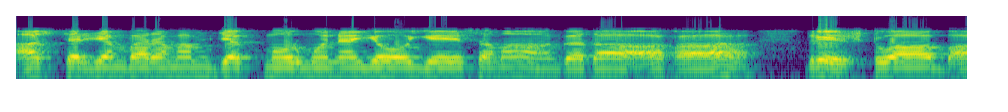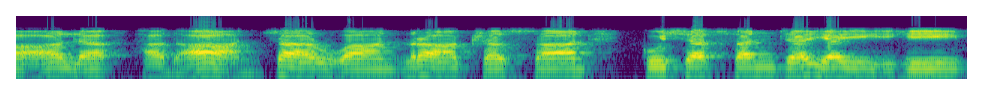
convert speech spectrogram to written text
आश्चर्यं परमं जग्मुर्मुनयो ये समागताः। दृष्ट्वा बालहदान् सर्वान् राक्षसान् कुशसञ्चयैः।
